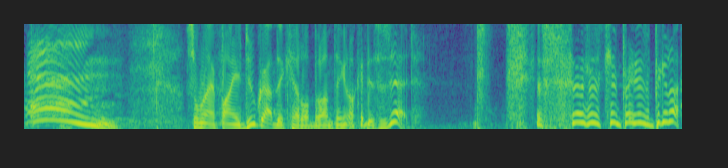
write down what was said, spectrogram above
mm. So when I finally do grab the kettlebell, I'm thinking, okay, this is it. this is 10 pages, pick it up.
